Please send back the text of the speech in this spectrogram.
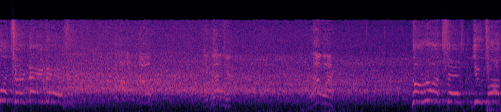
what your name is. Oh, they got you gotcha. That The Rock says you talk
